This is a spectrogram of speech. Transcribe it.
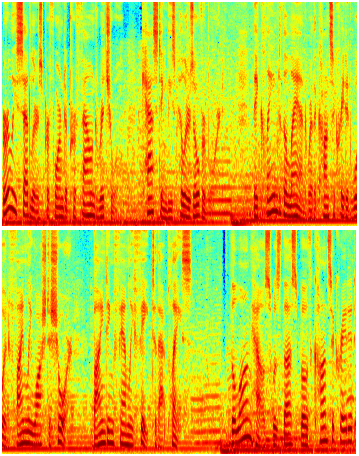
Early settlers performed a profound ritual, casting these pillars overboard. They claimed the land where the consecrated wood finally washed ashore, binding family fate to that place. The Longhouse was thus both consecrated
